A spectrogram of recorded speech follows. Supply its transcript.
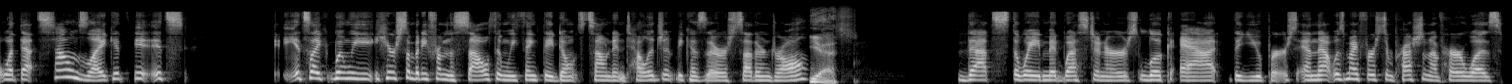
what that sounds like, it, it it's it's like when we hear somebody from the south and we think they don't sound intelligent because they're southern drawl Yes. that's the way midwesterners look at the yoopers and that was my first impression of her was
